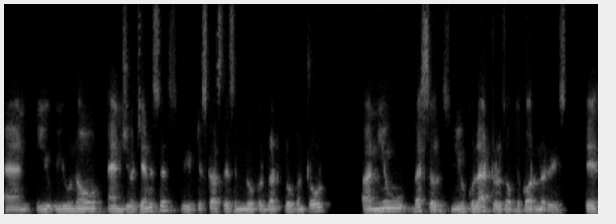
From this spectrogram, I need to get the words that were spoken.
And you, you know angiogenesis, we've discussed this in local blood flow control. Uh, new vessels, new collaterals of the coronaries, they,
